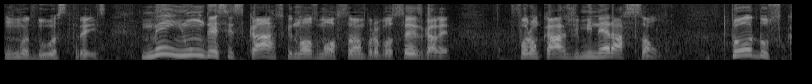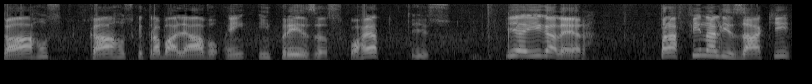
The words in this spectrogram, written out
Uma, duas, três. Nenhum desses carros que nós mostramos para vocês, galera, foram carros de mineração. Todos carros, carros que trabalhavam em empresas, correto? Isso. E aí, galera, para finalizar aqui,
